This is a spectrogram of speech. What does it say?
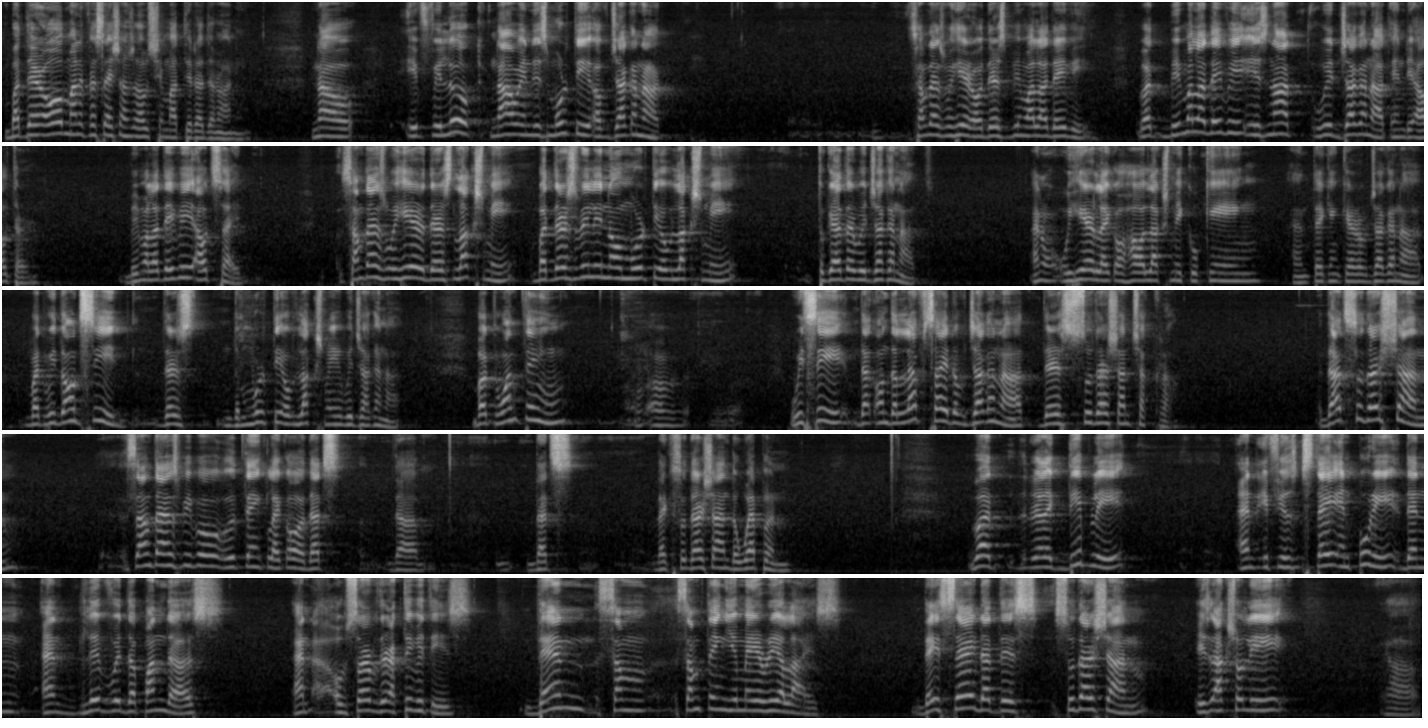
But they're all manifestations of Shrimati Radharani. Now, if we look now in this murti of Jagannath, sometimes we hear, oh, there's Bimala Devi. But Bimala Devi is not with Jagannath in the altar. Bimala Devi outside. Sometimes we hear there's Lakshmi, but there's really no murti of Lakshmi together with Jagannath. And we hear like, oh, how Lakshmi cooking and taking care of Jagannath. But we don't see there's the murti of Lakshmi with Jagannath. But one thing, uh, we see that on the left side of Jagannath, there's Sudarshan Chakra. That Sudarshan, sometimes people would think like, oh, that's the, that's like Sudarshan, the weapon. But like deeply, and if you stay in Puri, then and live with the pandas and observe their activities, then some something you may realize. They say that this Sudarshan is actually uh,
